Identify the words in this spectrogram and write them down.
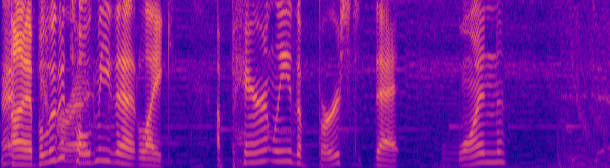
Uh, Beluga Correct. told me that like apparently the burst that one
